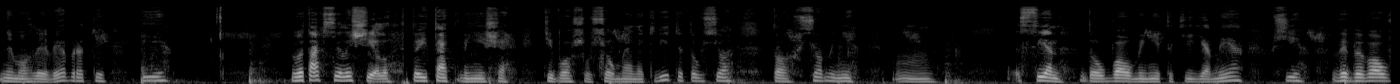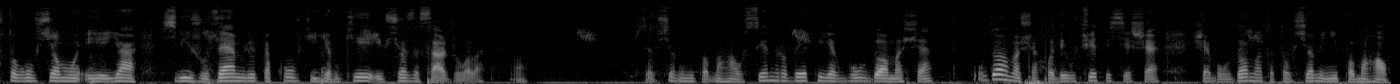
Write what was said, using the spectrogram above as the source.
не могли вибрати. І отак все лишило. То і так мені ще ті, що все в мене квіти, то все, то все мені м, син довбав мені такі ями, всі вибивав в тому всьому, і я свіжу землю таку в ті ямки і все засаджувала. О. Це все мені допомагав син робити, як був вдома ще. Був вдома ще ходив вчитися, ще, ще був вдома, то, то все мені допомагав.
